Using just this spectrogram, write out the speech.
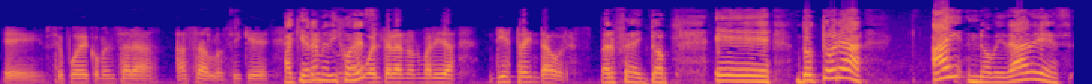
eh, se puede comenzar a, hacerlo. Así que... ¿A qué hora me dijo es? Vuelta a la normalidad, 10.30 horas. Perfecto. Eh, doctora, ¿hay novedades?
